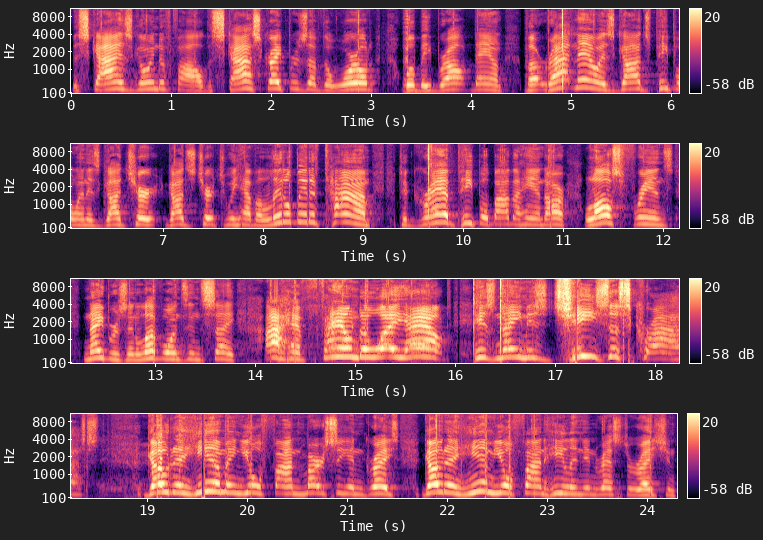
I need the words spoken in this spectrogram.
The sky is going to fall. The skyscrapers of the world will be brought down. But right now, as God's people and as God church, God's church, we have a little bit of time to grab people by the hand, our lost friends, neighbors, and loved ones, and say, I have found a way out. His name is Jesus Christ. Go to Him and you'll find mercy and grace. Go to Him, you'll find healing and restoration.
